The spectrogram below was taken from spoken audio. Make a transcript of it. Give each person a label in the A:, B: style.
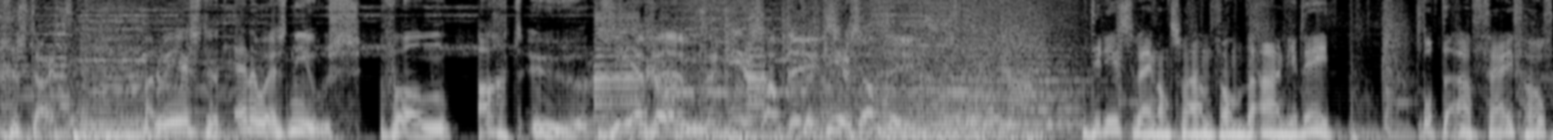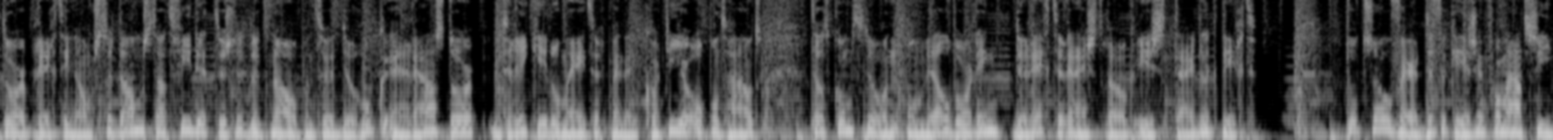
A: spoedige start. Maar nu eerst het NOS Nieuws van 8 uur. ZFM, verkeersupdate. verkeersupdate.
B: Dit is Wijnand Zwaan van de ANWB. Op de A5 Hoofddorp richting Amsterdam staat file tussen de knooppunten De Hoek en Raasdorp 3 kilometer met een kwartier oponthoud. Dat komt door een onwelwording. De rechte rijstrook is tijdelijk dicht. Tot zover de verkeersinformatie.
